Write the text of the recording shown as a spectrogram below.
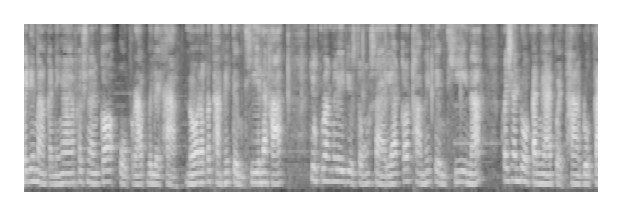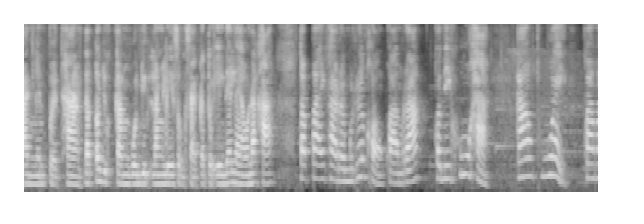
ไม่ได้มากันง่ายๆเพราะฉะนั้นก็โอบรับไปเลยค่ะเนาะแล้วก็ทำให้เต็มที่นะคะ หยุดลังเลหยุดสงสัยแล้วก็ทำให้เต็มที่นะ เพราะฉะนั้นดวงการงานเปิดทางดวงการเงินเปิดทาง แล้วก็หยุดกังวลหยุดลังเลสงสัยกับตัวเองได้แล้วนะคะ ต่อไปค่ะเรามาเรื่องของความรักคนมีคู่ค่ะก้าวถ้วย ความ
